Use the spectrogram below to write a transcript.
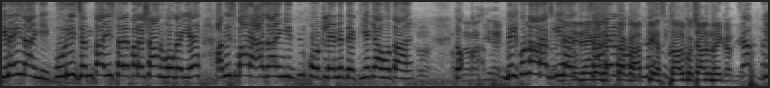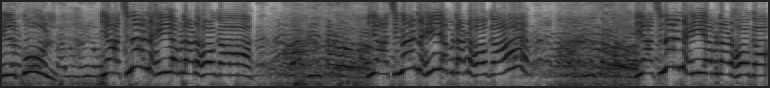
कि नहीं जाएँगी? पूरी जनता इस तरह परेशान हो गई है। अब इस बार आ जाएँगी कोर्ट लेने देखिए क्या होता है। तो बिल्कुल नाराज़गी है। जब तक आपके अस्पताल को चालू नहीं कर बिल्कुल। याचना नहीं अब लड़ होगा। याचना नहीं अब लड़ होगा। याचना नहीं अब लड़ होगा।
